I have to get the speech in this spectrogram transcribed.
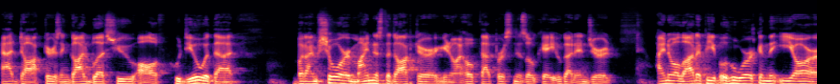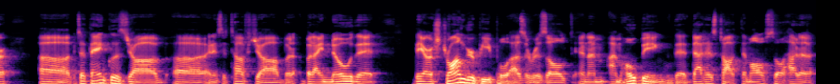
at doctors, and God bless you all who deal with that. But I'm sure, minus the doctor, you know, I hope that person is okay who got injured. I know a lot of people who work in the ER. Uh, it's a thankless job uh, and it's a tough job, but but I know that they are stronger people as a result, and I'm I'm hoping that that has taught them also how to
